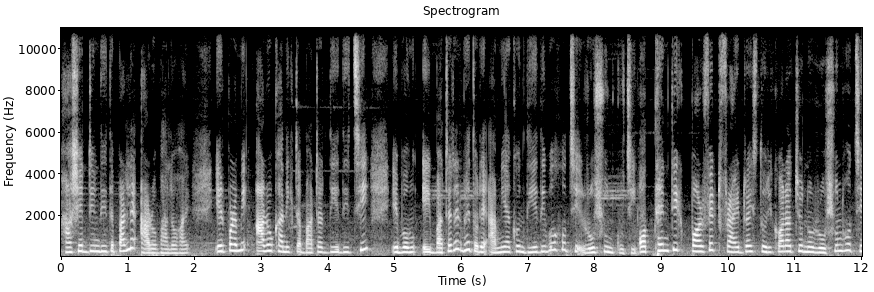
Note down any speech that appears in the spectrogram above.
হাঁসের ডিম দিতে পারলে আরও ভালো হয়। এরপর আমি আরও খানিকটা বাটার দিয়ে দিচ্ছি এবং এই বাটারের ভেতরে আমি এখন দিয়ে দিব হচ্ছে রসুন কুচি। অথেন্টিক পারফেক্ট ফ্রাইড রাইস তৈরি করার জন্য রসুন হচ্ছে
